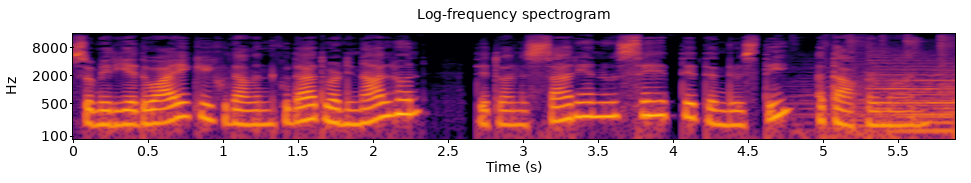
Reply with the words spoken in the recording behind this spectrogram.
ਸੋ ਮੇਰੀ ਇਹ ਦੁਆ ਹੈ ਕਿ ਖੁਦਾਵੰਦ ਖੁਦਾ ਤੁਹਾਡੇ ਨਾਲ ਹੋਣ ਤੇ ਤੁਹਾਨੂੰ ਸਾਰਿਆਂ ਨੂੰ ਸਿਹਤ ਤੇ ਤੰਦਰੁਸਤੀ عطا ਫਰਮਾਨ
